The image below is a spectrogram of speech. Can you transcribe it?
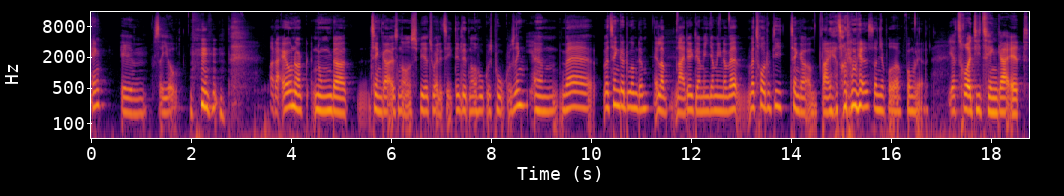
ikke? Øhm, så jo. og der er jo nok nogen, der tænker, at sådan noget spiritualitet, det er lidt noget hokus pokus, ikke? Yeah. Øhm, hvad, hvad tænker du om dem? Eller nej, det er ikke det, jeg mener. Jeg mener, hvad, hvad tror du, de tænker om dig? Jeg tror, det er mere sådan, jeg prøver at formulere det. Jeg tror, at de tænker, at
